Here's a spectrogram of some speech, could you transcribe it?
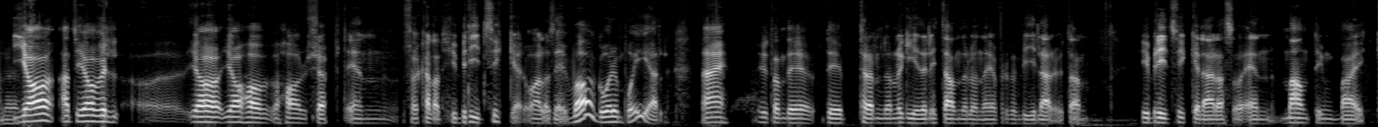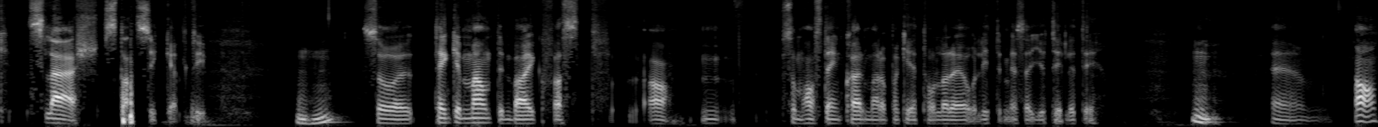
Eller? Ja, att jag vill, jag, jag har, har köpt en så kallad hybridcykel och alla säger, vad går den på el? Nej, utan det, det, terminologin är lite annorlunda jämfört med bilar, utan hybridcykel är alltså en mountainbike slash stadscykel typ. Mhm. Så tänk en mountainbike fast ja, mm, som har stänkskärmar och pakethållare och lite mer så här utility. Mm. Ehm, ja,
